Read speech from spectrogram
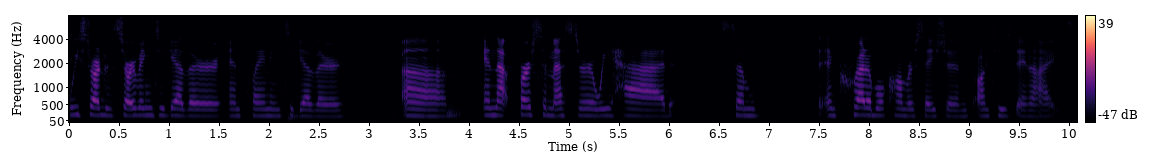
we started serving together and planning together. Um, in that first semester, we had some incredible conversations on Tuesday nights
